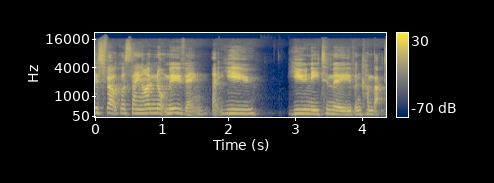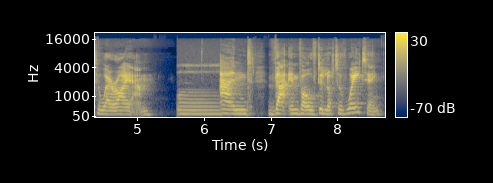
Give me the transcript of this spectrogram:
just felt God saying, I'm not moving. That you you need to move and come back to where I am. Mm. And that involved a lot of waiting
